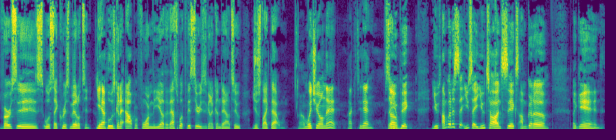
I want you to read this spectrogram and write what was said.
versus we'll say Khris Middleton. Yeah. who's going to outperform the other? That's what this series is going to come down to, just like that one. I'm with you on that. I can see that. Mm-hmm. So, you pick you. I'm going to say you say Utah in six. I'm going to again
